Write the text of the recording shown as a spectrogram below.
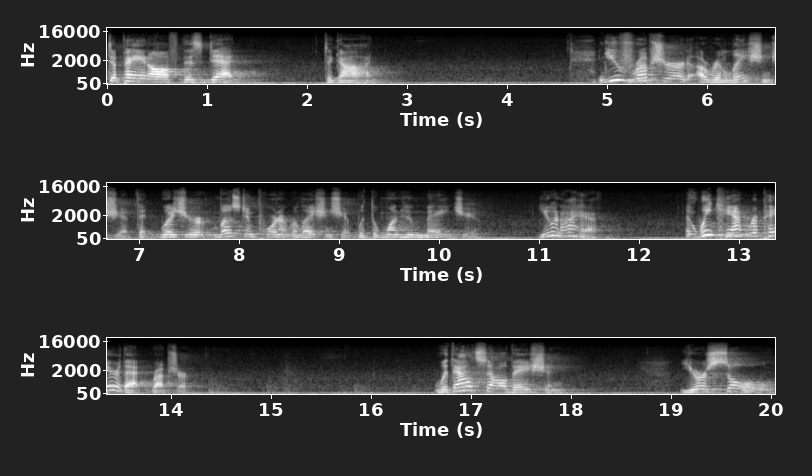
to paying off this debt to God. You've ruptured a relationship that was your most important relationship with the one who made you. You and I have. And we can't repair that rupture. Without salvation, your soul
